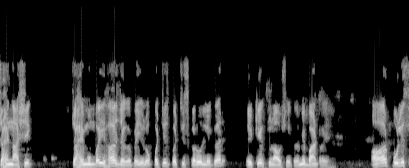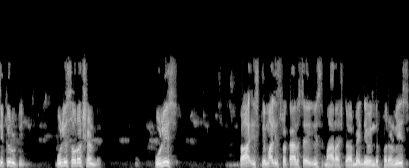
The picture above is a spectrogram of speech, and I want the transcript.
चाहे नासिक चाहे मुंबई, हर जगह पे ये लोग 25-25 करोड़ लेकर एक एक चुनाव क्षेत्र में बांट रहे हैं। और पुलिस सिक्योरिटी, पुलिस संरक्षण में, पुलिस का इस्तेमाल इस प्रकार से इस महाराष्ट्र में देवेंद्र फडणवीस,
